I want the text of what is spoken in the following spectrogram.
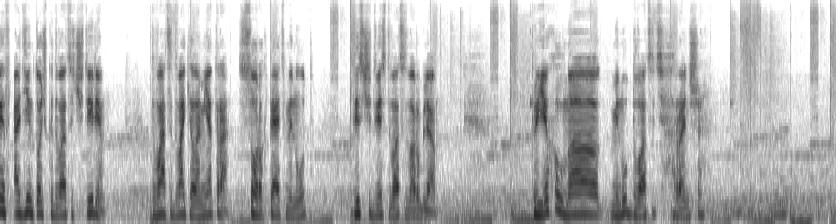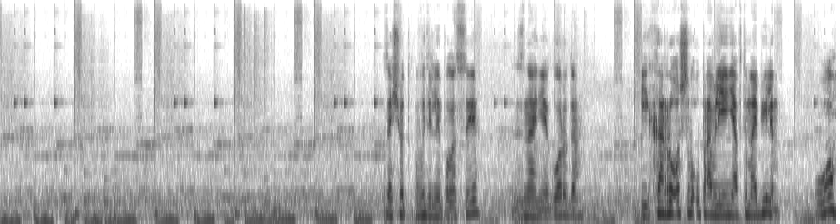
КФ 1.24, 22 километра, 45 минут, 1222 рубля. Приехал на минут 20 раньше. За счет выделенной полосы, знания города и хорошего управления автомобилем. О,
